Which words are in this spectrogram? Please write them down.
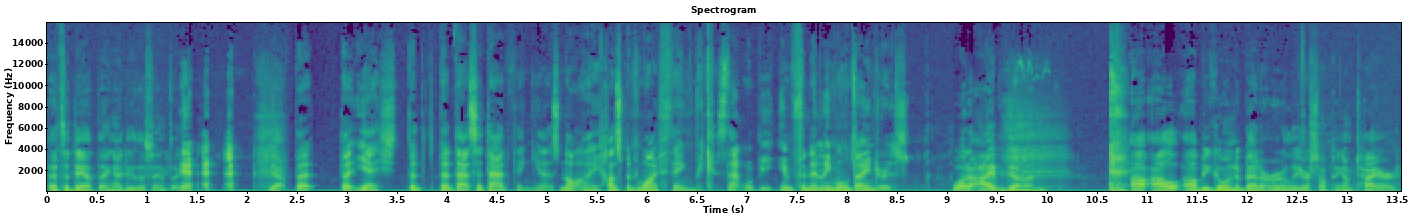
that's a dad thing. I do the same thing. Yeah. But but yes, but but that's a dad thing. You know, it's not a husband wife thing because that would be infinitely more dangerous. what I've done, I'll, I'll I'll be going to bed early or something. I'm tired,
